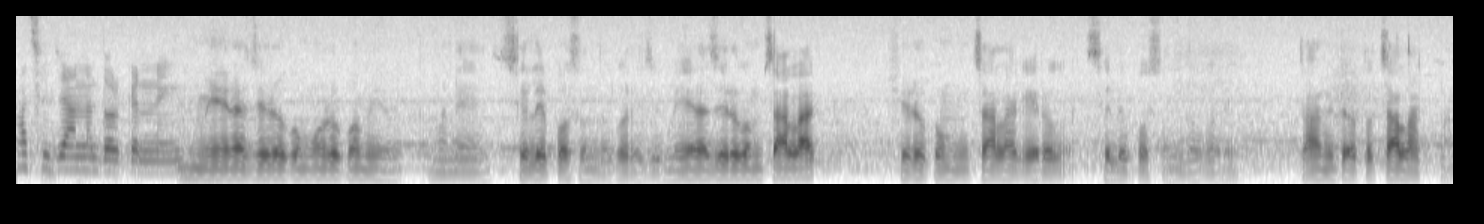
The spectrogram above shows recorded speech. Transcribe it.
আচ্ছা জানার দরকার নেই। মেয়েরা যেরকম ওরকমই মানে ছেলে পছন্দ করে। যে মেয়েরা যেরকম চালাক সেরকম চালাক এরকম ছেলে পছন্দ করে। তো আমি তো অত চালাক না।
